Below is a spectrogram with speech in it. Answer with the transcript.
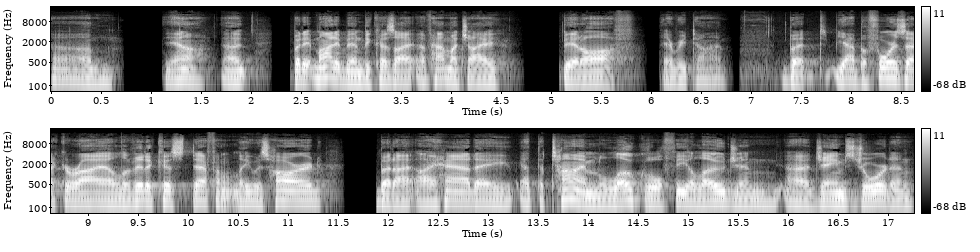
Um, yeah, but it might have been because I, of how much I bit off every time. But yeah, before Zechariah, Leviticus definitely was hard. But I, I had a, at the time, local theologian, uh, James Jordan,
